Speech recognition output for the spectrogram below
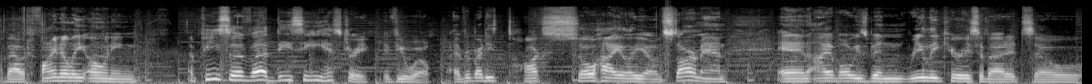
about finally owning a piece of uh, DC history, if you will. Everybody talks so highly of Starman, and I've always been really curious about it, so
